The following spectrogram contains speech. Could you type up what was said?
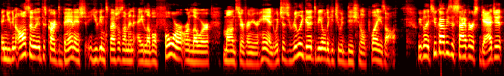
and you can also, if this card's banished, you can special summon a level 4 or lower monster from your hand, which is really good to be able to get you additional plays off. We play two copies of Cyverse Gadget.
